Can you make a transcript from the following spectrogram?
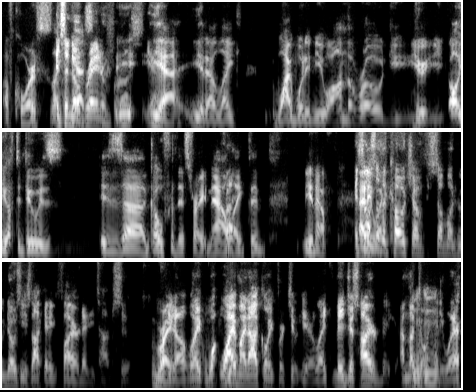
of course, like, it's a yes. no brainer for us. Y- Yeah. You know, like, why wouldn't you on the road? You, you're, you, all you have to do is, is uh, go for this right now. Right. Like, the, you know, It's Anyway. also the coach of someone who knows he's not getting fired anytime soon. Right. You know, like wh- why Yeah. am I not going for two here? Like they just hired me. I'm not going Mhm. anywhere.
